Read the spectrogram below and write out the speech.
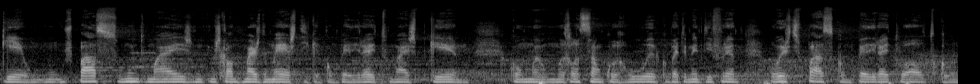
que é um, espaço muito mais, uma escala muito mais doméstica, com o pé direito mais pequeno, com uma, uma, relação com a rua completamente diferente, ou este espaço com o pé direito alto, com,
